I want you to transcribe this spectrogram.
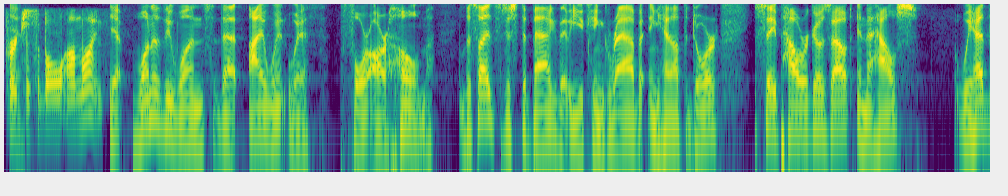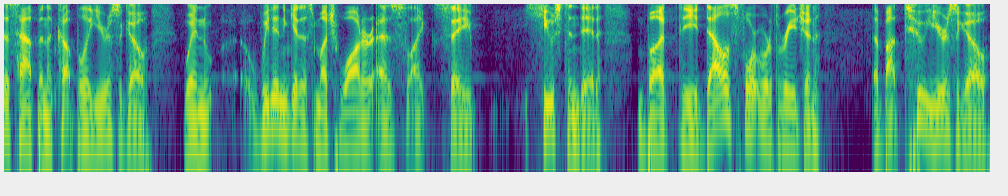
purchasable yeah. online. Yep. One of the ones that I went with for our home, besides just the bag that you can grab and head out the door, say power goes out in the house, We had this happen a couple of years ago when we didn't get as much water as, like, say, Houston did, but the Dallas Fort Worth region about two years ago,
